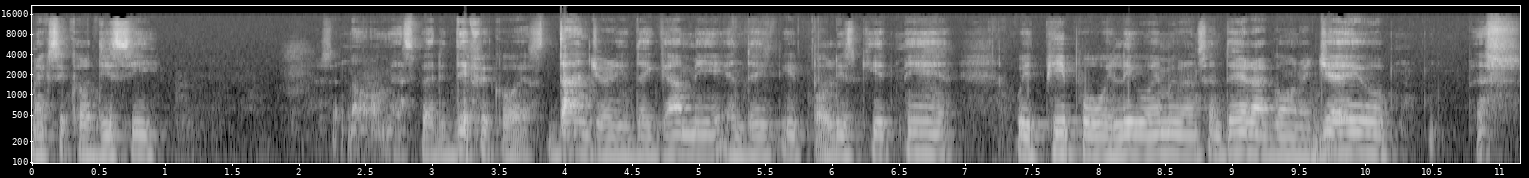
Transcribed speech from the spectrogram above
Mexico, DC? Said, no, man, it's very difficult. It's dangerous. They got me and they the police get me with people, illegal immigrants, and they're going to jail. It's-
